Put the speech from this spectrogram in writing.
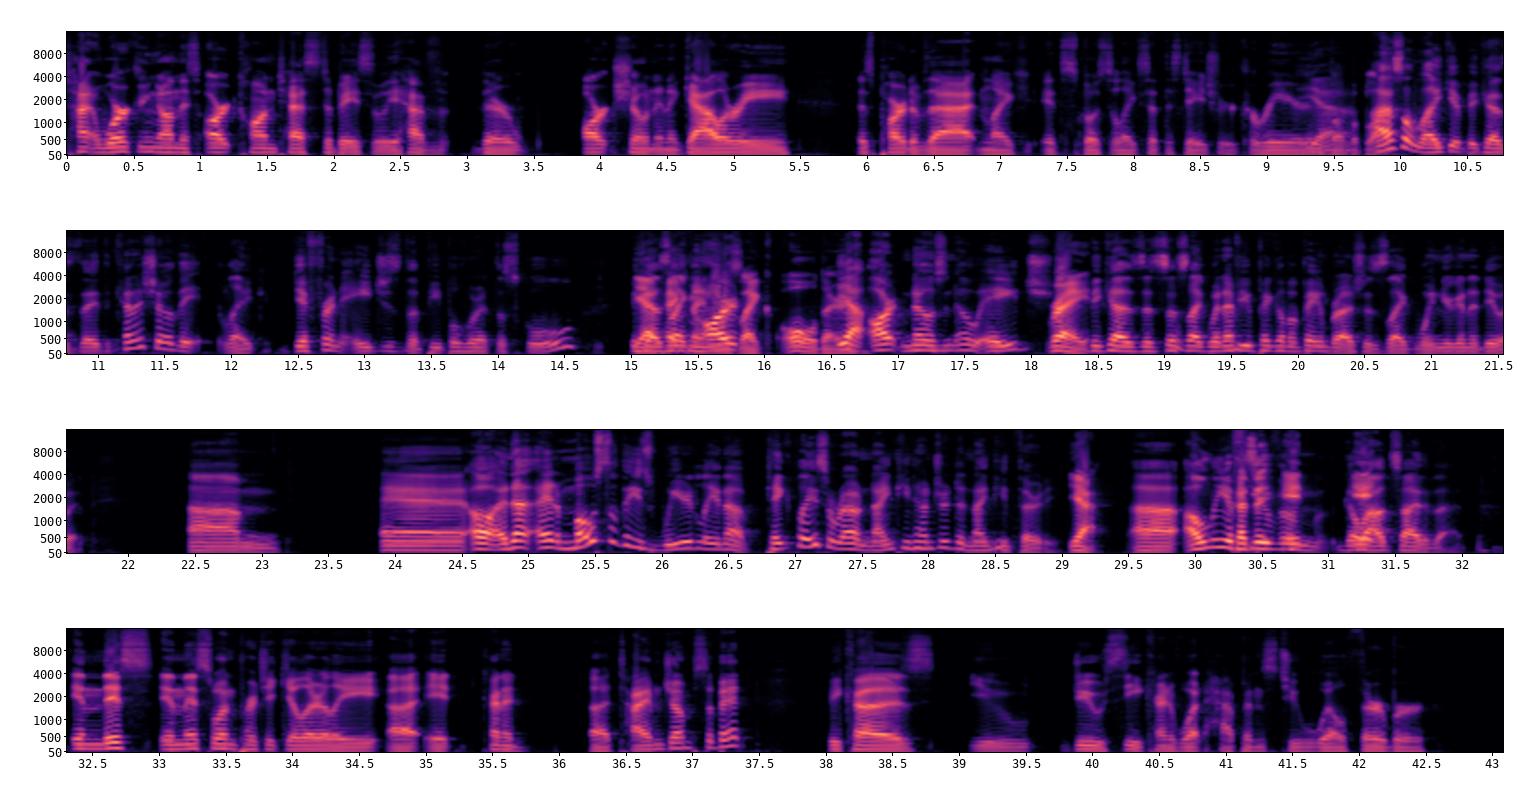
ti working on this art contest to basically have their art shown in a gallery as part of that, and like it's supposed to like set the stage for your career. Yeah, blah blah blah. I also like it because they kind of show the like different ages of the people who are at the school. Yeah, Because like Pickman art, like older. yeah, art knows no age, Right. Because it's just like whenever you pick up a paintbrush, it's like when you're gonna do it. Um, and oh, and and most of these, weirdly enough, take place around 1900 to 1930. yeah. Uh, only a few it- of them it- go it- outside of that. in this in this one particularly, uh, it kind of uh, time jumps a bit because you do see kind of what happens to Will Thurber,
